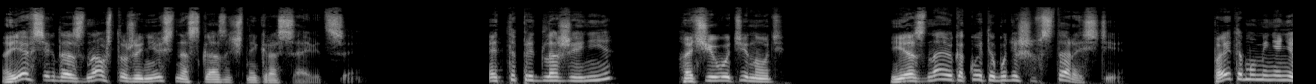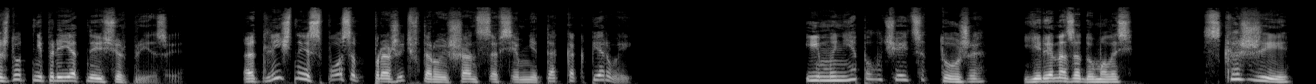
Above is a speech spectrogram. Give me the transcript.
А я всегда знал, что женюсь на сказочной красавице. Это предложение? А чего тянуть? Я знаю, какой ты будешь в старости, поэтому меня не ждут неприятные сюрпризы. Отличный способ прожить второй шанс совсем не так, как первый. И мне, получается, тоже, Елена задумалась. — Скажи,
